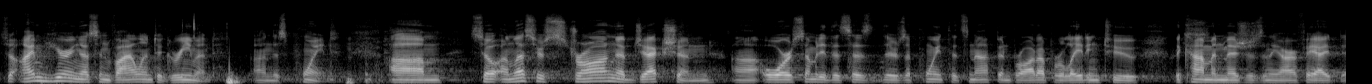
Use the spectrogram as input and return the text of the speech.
So I'm hearing us in violent agreement on this point. Um, So unless there's strong objection, uh, or somebody that says there's a point that's not been brought up relating to the common measures in the RFA, I-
